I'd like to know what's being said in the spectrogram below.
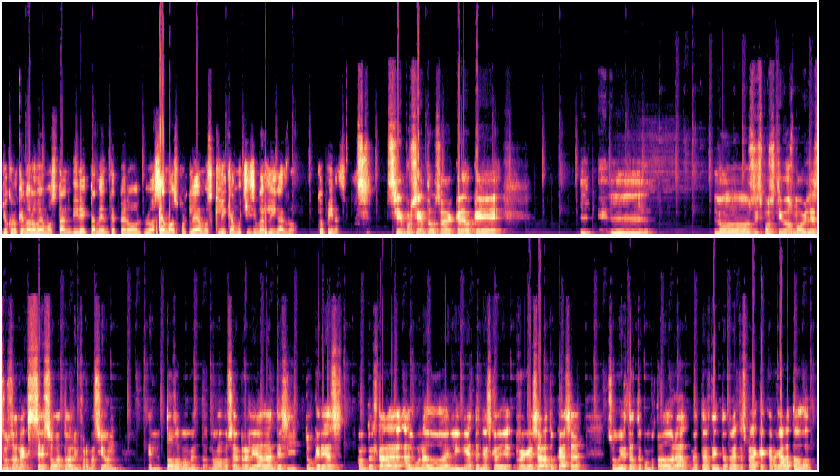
Yo creo que no lo vemos tan directamente, pero lo hacemos porque le damos clic a muchísimas ligas, ¿no? ¿Qué opinas? 100%, o sea, creo que los dispositivos móviles nos dan acceso a toda la información en todo momento, ¿no? O sea, en realidad antes si tú querías contestar alguna duda en línea, tenías que regresar a tu casa, subirte a tu computadora, meterte a internet, esperar a que cargara todo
